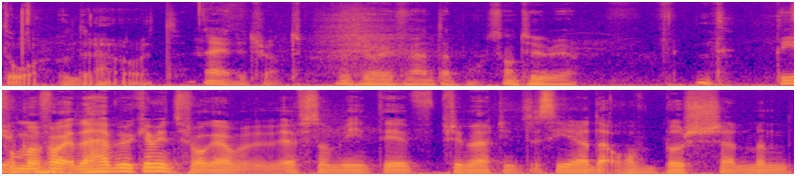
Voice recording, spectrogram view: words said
då under det här året. Nej, det tror jag inte. Det tror jag vi får vänta på. Som tur är. Det Får man fråga, det här brukar vi inte fråga eftersom vi inte är primärt intresserade av börsen. Men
